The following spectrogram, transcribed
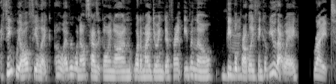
I think we all feel like, oh, everyone else has it going on. What am I doing different? Even though people Mhm. probably think of you that way. Right.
